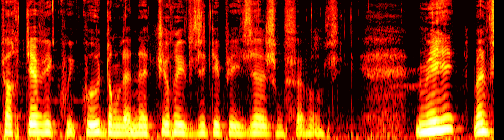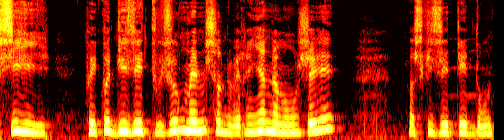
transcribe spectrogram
partait avec Wico dans la nature et il faisait des paysages. Enfin, Mais même si Wico disait toujours, même si on n'avait rien à manger, parce qu'ils étaient donc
